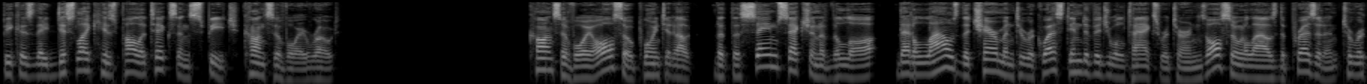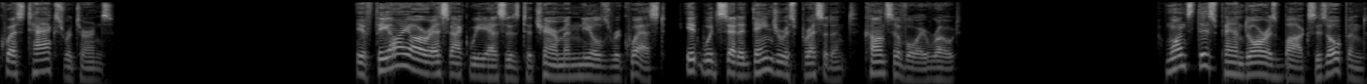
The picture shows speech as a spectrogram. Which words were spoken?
because they dislike his politics and speech, Consovoy wrote. Consovoy also pointed out that the same section of the law that allows the chairman to request individual tax returns also allows the president to request tax returns. If the IRS acquiesces to Chairman Neal's request, it would set a dangerous precedent, Consovoy wrote. Once this Pandora's box is opened,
